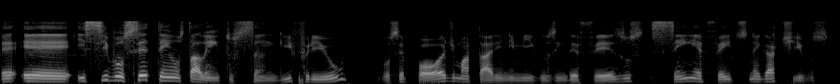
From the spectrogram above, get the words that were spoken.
É, é, e se você tem os talentos sangue frio, você pode matar inimigos indefesos sem efeitos negativos.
